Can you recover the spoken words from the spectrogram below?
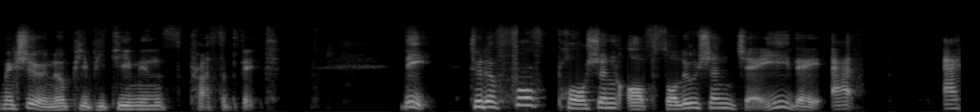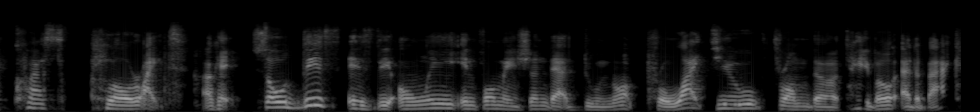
Make sure you know PPT means precipitate. D. To the fourth portion of solution J, they add aqueous chlorine. Okay, so this is the only information that do not provide you from the table at the back.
